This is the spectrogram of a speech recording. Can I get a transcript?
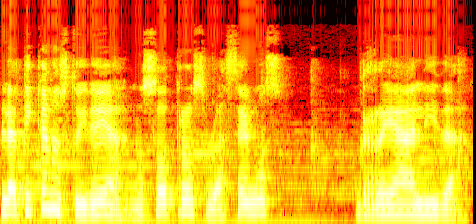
Platícanos tu idea, nosotros lo hacemos realidad.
